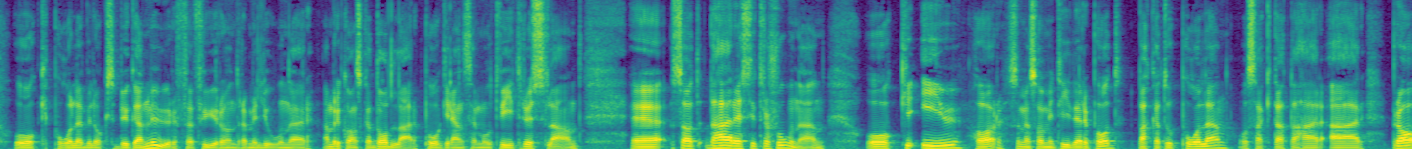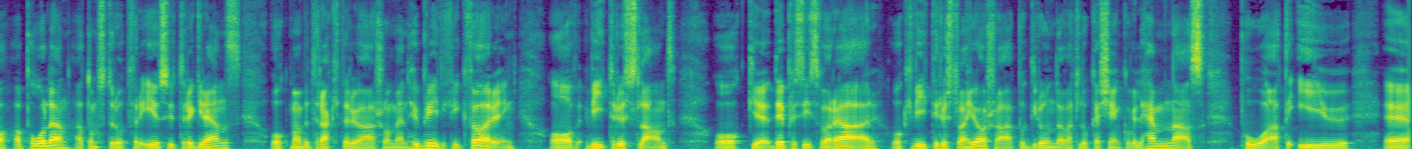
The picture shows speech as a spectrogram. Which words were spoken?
Och Polen vill också bygga en mur för 400 miljoner amerikanska dollar på gränsen mot Vitryssland. Eh, så att det här är situationen. Och EU har, som jag sa i min tidigare podd, backat upp Polen och sagt att det här är bra av Polen, att de står upp för EUs yttre gräns och man betraktar det här som en hybridkrigföring av Vitryssland. Och eh, det är precis vad det är. Och Vitryssland gör så här på grund av att Lukasjenko vill hämnas på att EU eh,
